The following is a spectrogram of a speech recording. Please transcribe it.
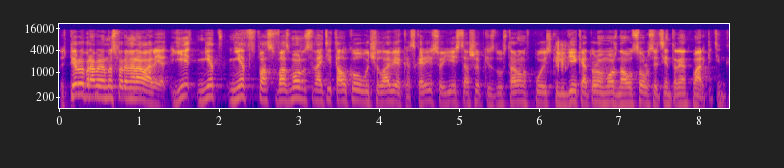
то есть первую проблему мы сформировали. Нет, нет возможности найти толкового человека. Скорее всего, есть ошибки с двух сторон в поиске людей, которым можно аутсорсить интернет-маркетинг.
